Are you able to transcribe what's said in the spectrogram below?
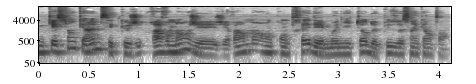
une question quand même, c'est que rarement, j'ai rarement rencontré des moniteurs de plus de 50 ans.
